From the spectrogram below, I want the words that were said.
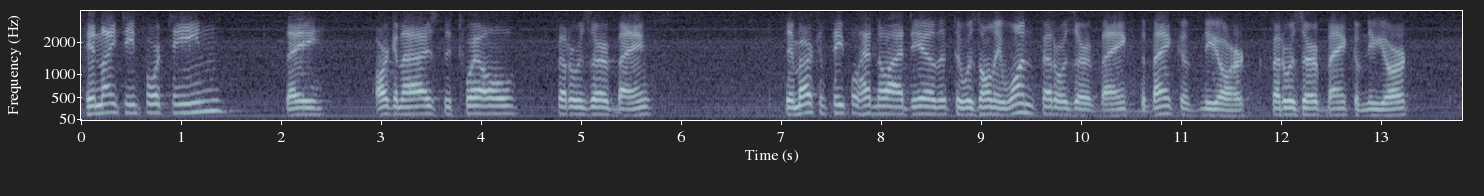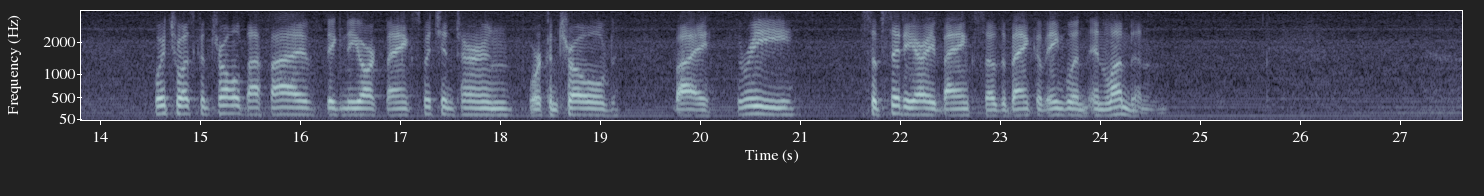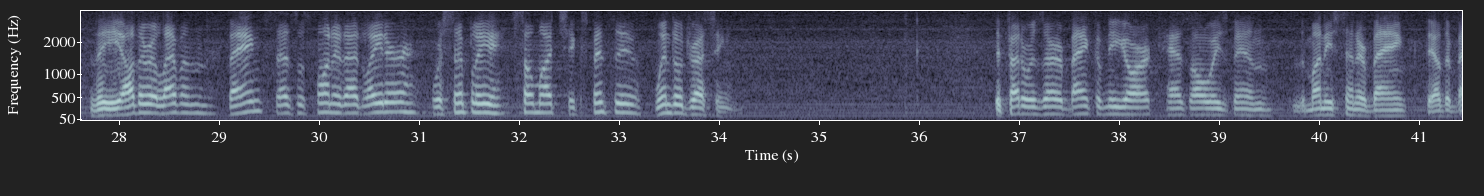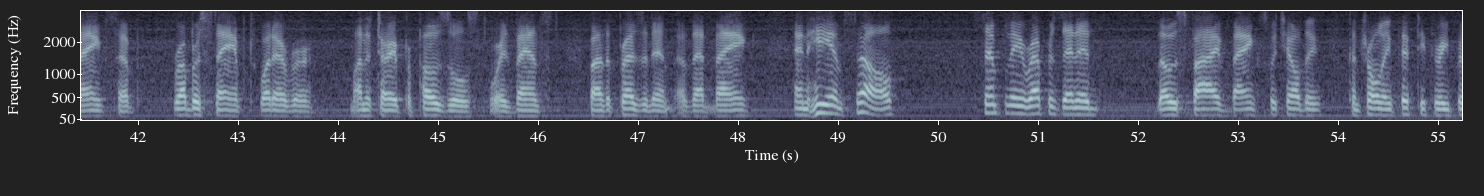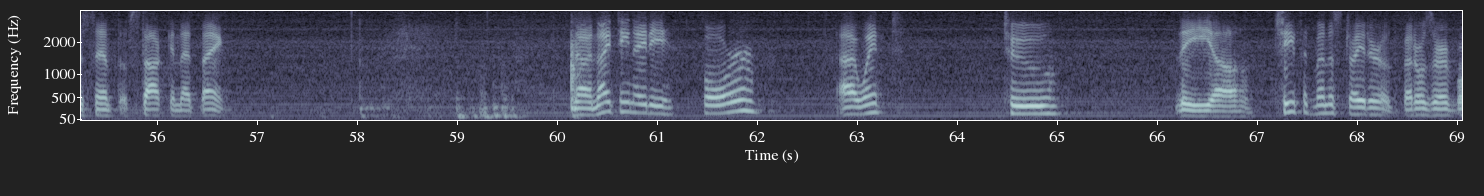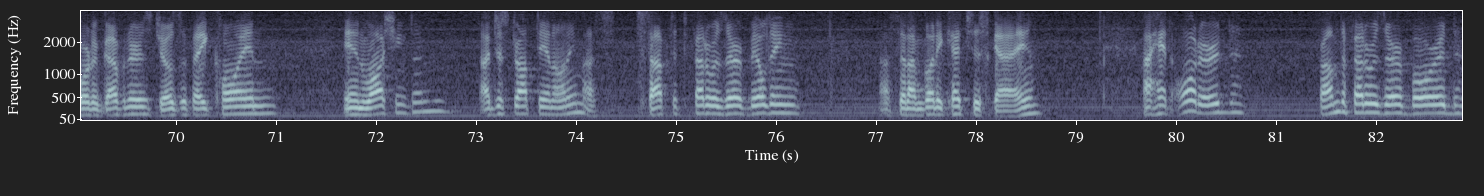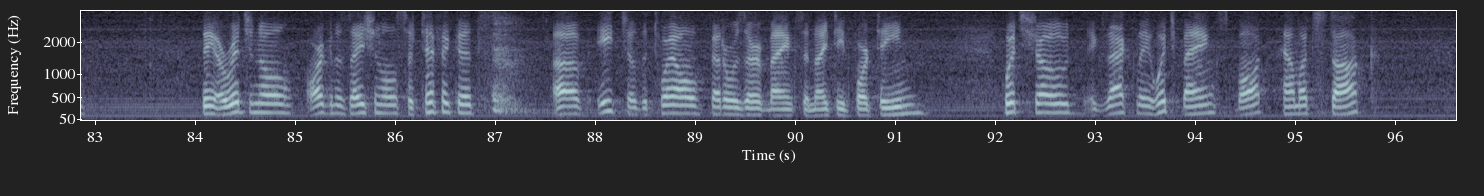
In 1914, they organized the 12 Federal Reserve banks. The American people had no idea that there was only one Federal Reserve Bank, the Bank of New York, Federal Reserve Bank of New York, which was controlled by five big New York banks, which in turn were controlled by three subsidiary banks of the Bank of England in London. The other 11 banks, as was pointed out later, were simply so much expensive window dressing. The Federal Reserve Bank of New York has always been the money center bank. The other banks have rubber stamped whatever monetary proposals were advanced by the president of that bank. And he himself simply represented those five banks which held the controlling 53% of stock in that bank. Now, in 1984, I went to the uh, chief administrator of the Federal Reserve Board of Governors, Joseph A. Coyne, in Washington. I just dropped in on him. I stopped at the Federal Reserve building. I said, I'm going to catch this guy. I had ordered from the Federal Reserve Board the original organizational certificates of each of the 12 Federal Reserve banks in 1914, which showed exactly which banks bought how much stock,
